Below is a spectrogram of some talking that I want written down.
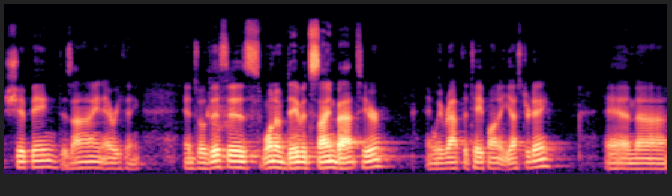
shipping, design, everything. And so this is one of David's signed bats here, and we wrapped the tape on it yesterday. And uh,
